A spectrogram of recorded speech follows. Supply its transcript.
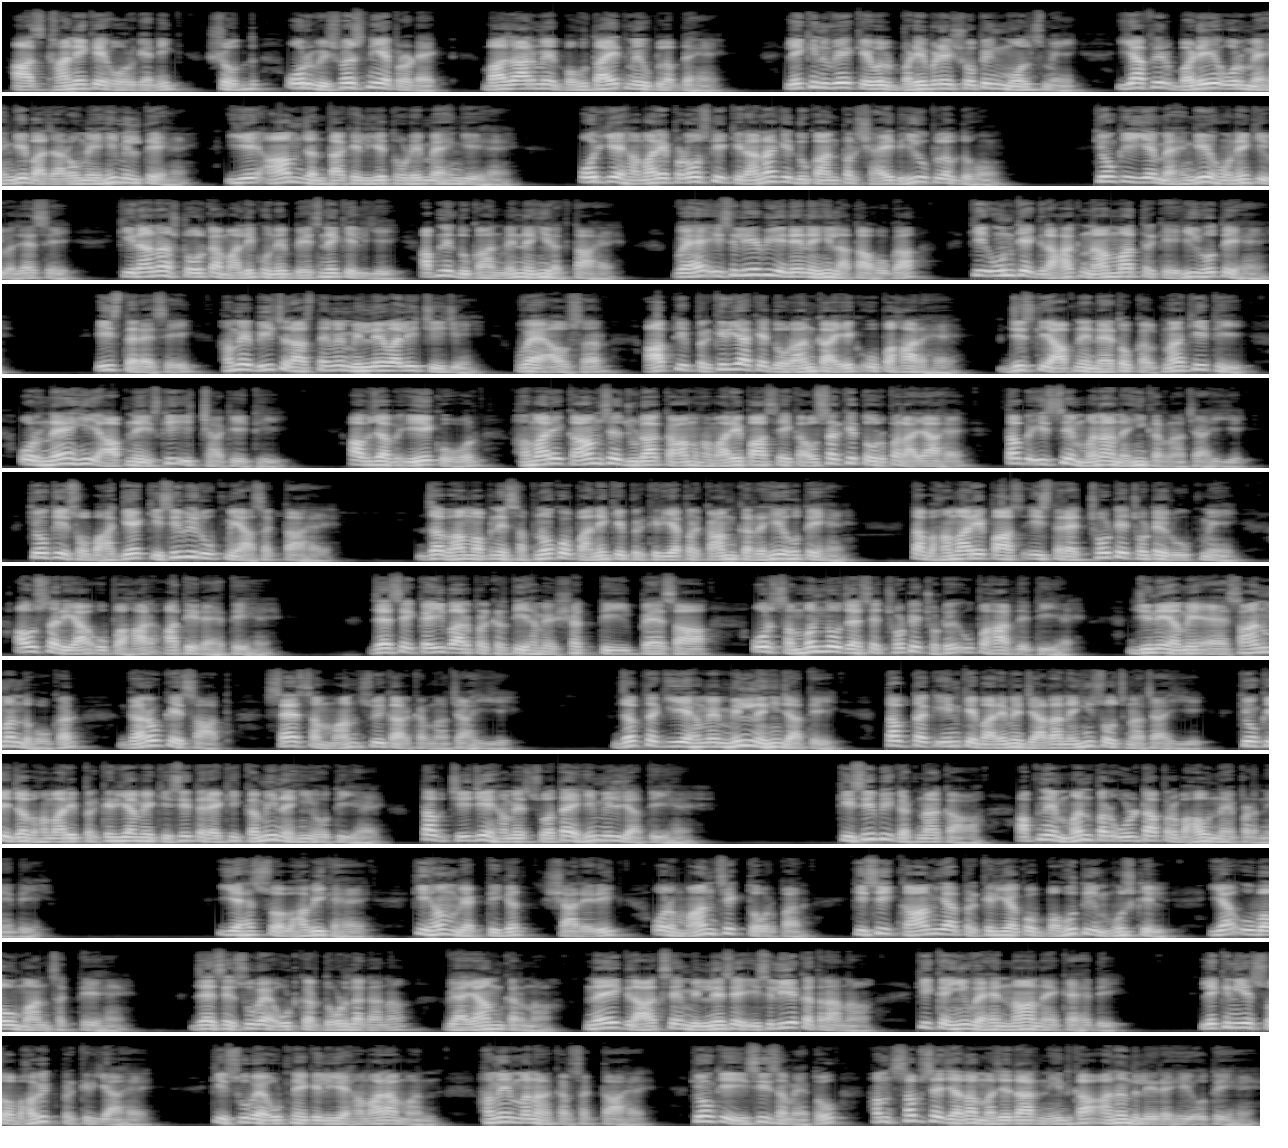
आज खाने के ऑर्गेनिक शुद्ध और विश्वसनीय प्रोडक्ट बाज़ार में बहुतायत में उपलब्ध हैं। लेकिन वे केवल बड़े बड़े शॉपिंग मॉल्स में या फिर बड़े और महँगे बाजारों में ही मिलते हैं। ये आम जनता के लिए थोड़े महँगे हैं और ये हमारे पड़ोस की किराना की दुकान पर शायद ही उपलब्ध हों। क्योंकि ये महँगे होने की वजह से किराना स्टोर का मालिक उन्हें बेचने के लिए अपनी दुकान में नहीं रखता है। वह इसलिए भी इन्हें नहीं लाता होगा कि उनके ग्राहक नाम मात्र के ही होते हैं। इस तरह से हमें बीच रास्ते में मिलने वाली चीज़ें, वह अवसर आपकी प्रक्रिया के दौरान का एक उपहार है, जिसकी आपने न तो कल्पना की थी और न ही आपने इसकी इच्छा की थी। अब जब एक और हमारे काम से जुड़ा काम हमारे पास एक अवसर के तौर पर आया है, तब इससे मना नहीं करना चाहिए, क्योंकि सौभाग्य किसी भी रूप में आ सकता है। जब हम अपने सपनों को पाने की प्रक्रिया पर काम कर रहे होते हैं, तब हमारे पास इस तरह छोटे छोटे रूप में अवसर या उपहार आते रहते हैं। जैसे कई बार प्रकृति हमें शक्ति, पैसा और संबंधों जैसे छोटे छोटे उपहार देती है, जिन्हें हमें एहसानमंद होकर गर्व के साथ सह सम्मान स्वीकार करना चाहिए। जब तक ये हमें मिल नहीं जाते, तब तक इनके बारे में ज़्यादा नहीं सोचना चाहिए, क्योंकि जब हमारी प्रक्रिया में किसी तरह की कमी नहीं होती है, तब चीज़ें हमें स्वतः ही मिल जाती हैं। किसी भी घटना का अपने मन पर उल्टा प्रभाव न पड़ने दें। यह स्वाभाविक है कि हम व्यक्तिगत, शारीरिक और मानसिक तौर पर किसी काम या प्रक्रिया को बहुत ही मुश्किल या उबाऊ मान सकते हैं। जैसे सुबह उठकर दौड़ लगाना, व्यायाम करना, नए ग्राहक से मिलने से इसलिए कतराना कि कहीं वह ना न कह दे। लेकिन यह स्वाभाविक प्रक्रिया है कि सुबह उठने के लिए हमारा मन हमें मना कर सकता है, क्योंकि इसी समय तो हम सबसे ज़्यादा मज़ेदार नींद का आनंद ले रहे होते हैं।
